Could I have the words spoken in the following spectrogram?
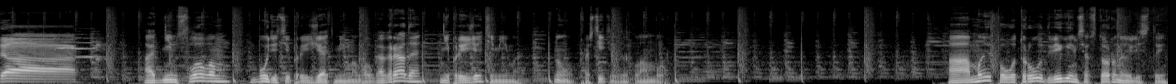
Да. Одним словом, будете проезжать мимо Волгограда, не проезжайте мимо. Ну, простите за каламбур. А мы по утру двигаемся в сторону Элисты.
